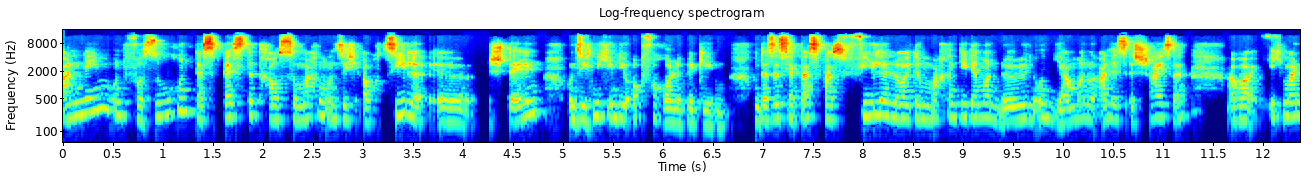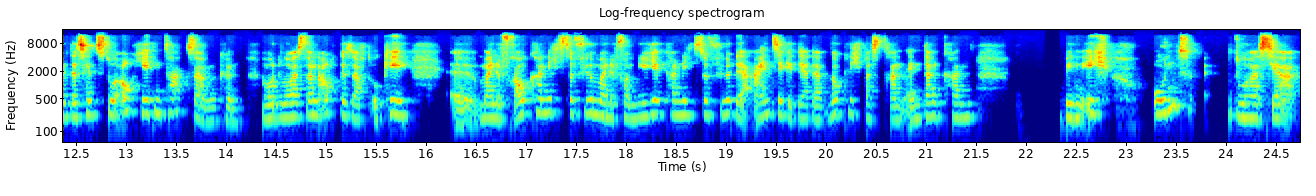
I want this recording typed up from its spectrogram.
annehmen und versuchen, das Beste draus zu machen und sich auch Ziele äh, stellen und sich nicht in die Opferrolle begeben. Und das ist ja das, was viele Leute machen, die immer nölen und jammern und alles ist scheiße. Aber ich meine, das hättest du auch jeden Tag sagen können. Aber du hast dann auch gesagt, okay, äh, meine Frau kann nichts dafür, meine Familie kann nichts dafür. Der Einzige, der da wirklich was dran ändern kann, bin ich. Und du hast ja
